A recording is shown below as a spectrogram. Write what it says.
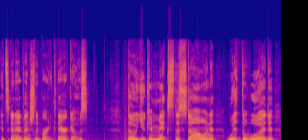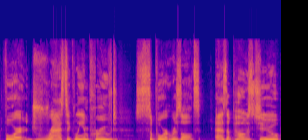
It's going to eventually break. There it goes. So you can mix the stone with the wood for drastically improved support results as opposed to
